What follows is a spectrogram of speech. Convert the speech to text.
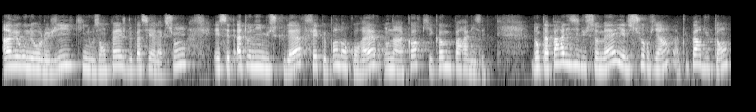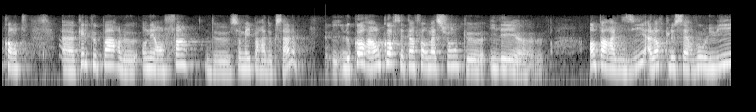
un verrou neurologique qui nous empêche de passer à l'action et cette atonie musculaire fait que pendant qu'on rêve, on a un corps qui est comme paralysé. Donc la paralysie du sommeil, elle survient la plupart du temps quand euh, quelque part on est en fin de sommeil paradoxal. Le corps a encore cette information qu'il est euh, en paralysie, alors que le cerveau, lui,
